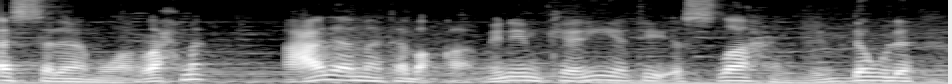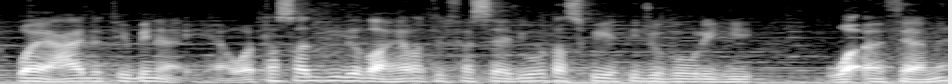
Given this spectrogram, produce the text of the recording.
السلام والرحمة على ما تبقى من إمكانية إصلاح للدولة وإعادة بنائها والتصدي لظاهرة الفساد وتصفية جذوره وآثامه.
